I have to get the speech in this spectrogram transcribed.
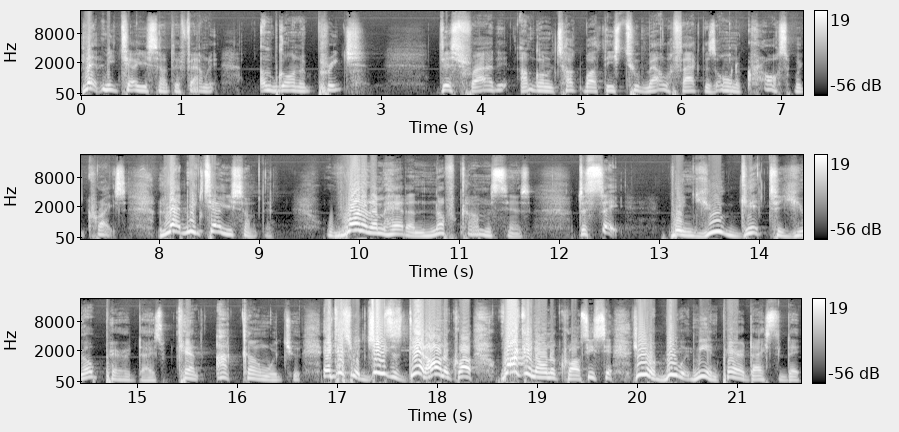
Let me tell you something, family. I'm going to preach this Friday. I'm going to talk about these two malefactors on the cross with Christ. Let me tell you something. One of them had enough common sense to say, when you get to your paradise, can I come with you? And this is what Jesus did on the cross, working on the cross. He said, You will be with me in paradise today.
